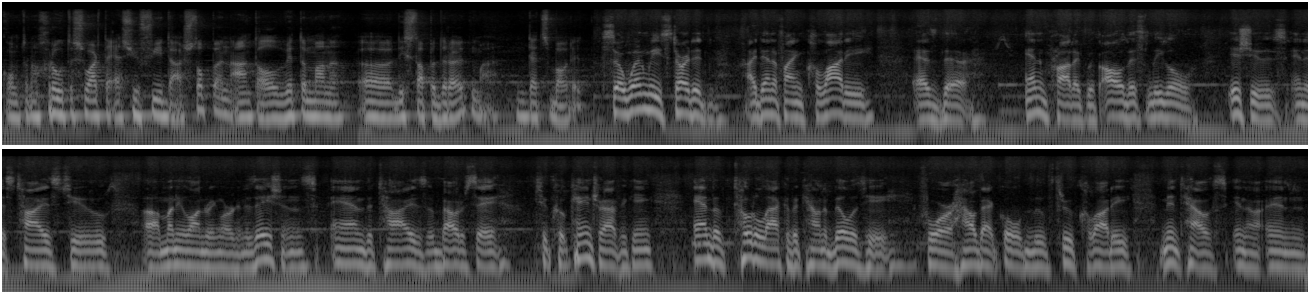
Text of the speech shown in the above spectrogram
komt er een grote zwarte SUV daar stoppen. Een aantal witte mannen eh, die stappen eruit, maar that's about it. So when we started identifying Kaladi as the end product with all of its legal issues and its ties to uh, money laundering organizations and the ties of Bouterse to cocaine trafficking and the total lack of accountability for how that gold moved through Kaladi Mint House in, uh, in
